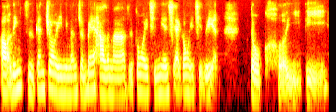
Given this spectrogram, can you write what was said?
哦，林子跟 Joy，你们准备好了吗？就跟我一起练习，来跟我一起练。 都可以的。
